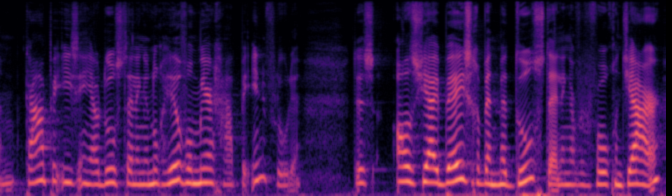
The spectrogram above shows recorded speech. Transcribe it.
um, KPI's en jouw doelstellingen nog heel veel meer gaat beïnvloeden. Dus als jij bezig bent met doelstellingen voor volgend jaar,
